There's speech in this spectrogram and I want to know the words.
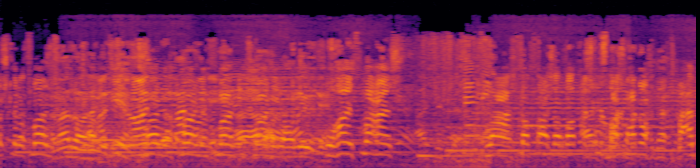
مشكلة 8 8 8 8 وهاي 12 12 13 14 15 بعد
